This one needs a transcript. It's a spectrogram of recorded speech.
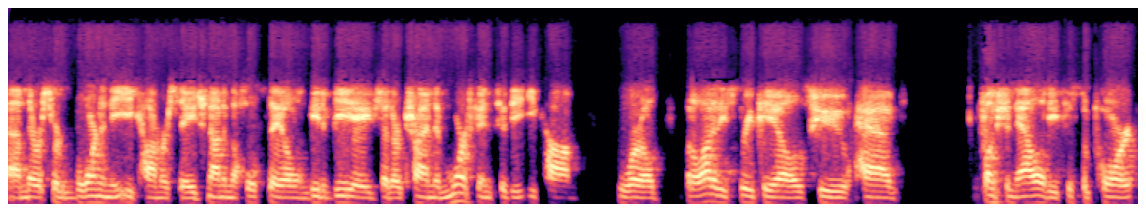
um, that were sort of born in the e-commerce age, not in the wholesale and B2B age that are trying to morph into the e-com world. But a lot of these 3PLs who have functionality to support,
